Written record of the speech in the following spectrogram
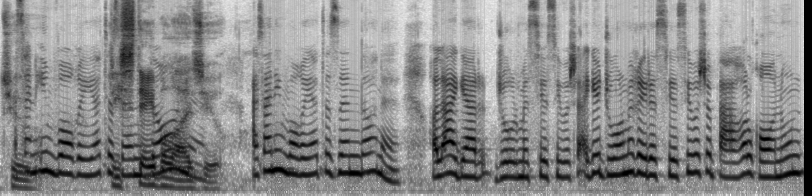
to, to این واقعیت زندانه. destabilize you. اصلا این واقعیت زندانه. حالا اگر جرم سیاسی باشه اگه جرم غیر سیاسی باشه به حال قانون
